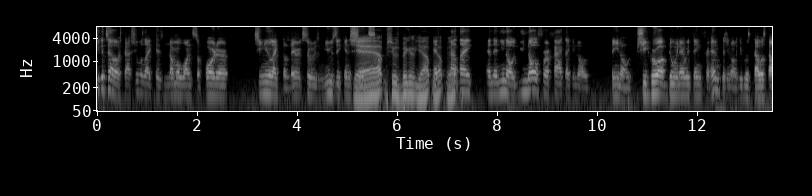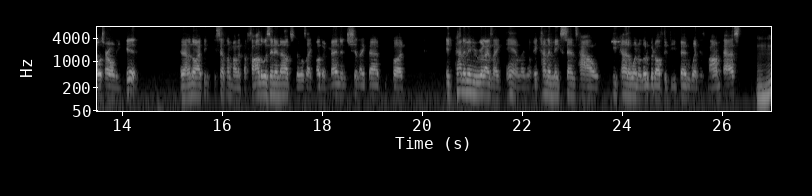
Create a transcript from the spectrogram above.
you could tell that she was like his number one supporter. She knew like the lyrics to his music and shit. so- she was bigger. Yep, and yep, kinda yep. like, and then you know, you know for a fact, like you know, you know, she grew up doing everything for him because you know he was that was that was her only kid. And I don't know. I think he said something about like the father was in and out. So there was like other men and shit like that. But it kind of made me realize, like, damn, like it kind of makes sense how he kind of went a little bit off the deep end when his mom passed Mm-hmm.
